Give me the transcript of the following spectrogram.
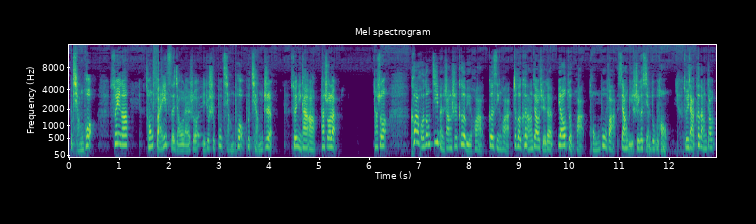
不强迫，所以呢。从反义词的角度来说，也就是不强迫、不强制。所以你看啊，他说了，他说课外活动基本上是个别化、个性化，这和课堂教学的标准化、同步化相比是一个显著不同。注意一下，课堂教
